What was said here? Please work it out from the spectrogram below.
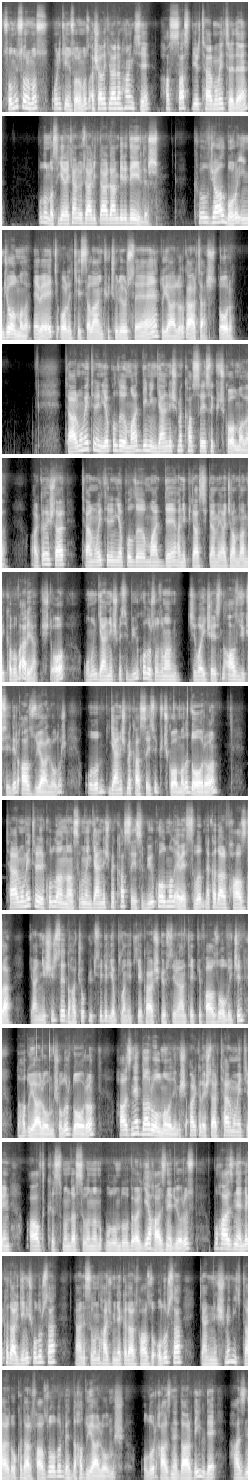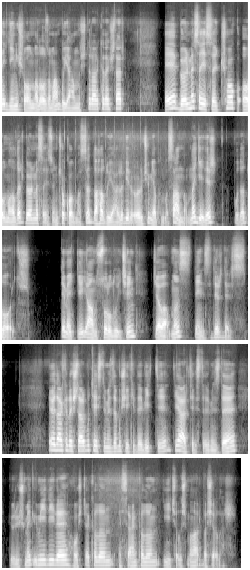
Sonuncu sorumuz, 12. sorumuz. Aşağıdakilerden hangisi hassas bir termometrede bulunması gereken özelliklerden biri değildir? Kılcal boru ince olmalı. Evet, orada kesit alan küçülürse duyarlılık artar. Doğru. Termometrenin yapıldığı maddenin genleşme katsayısı küçük olmalı. Arkadaşlar, termometrenin yapıldığı madde hani plastikten veya camdan bir kabı var ya işte o. Onun genleşmesi büyük olursa o zaman civa içerisinde az yükselir, az duyarlı olur. onun genleşme katsayısı küçük olmalı. Doğru. Termometrede kullanılan sıvının genleşme katsayısı büyük olmalı. Evet sıvı ne kadar fazla genleşirse daha çok yükselir. Yapılan etkiye karşı gösterilen tepki fazla olduğu için daha duyarlı olmuş olur. Doğru. Hazne dar olmalı demiş. Arkadaşlar termometrenin alt kısmında sıvının bulunduğu bölgeye hazne diyoruz. Bu hazne ne kadar geniş olursa yani sıvının hacmi ne kadar fazla olursa genleşme miktarı da o kadar fazla olur ve daha duyarlı olmuş olur. Hazne dar değil de hazne geniş olmalı. O zaman bu yanlıştır arkadaşlar. E bölme sayısı çok olmalıdır. Bölme sayısının çok olması daha duyarlı bir ölçüm yapılması anlamına gelir. Bu da doğrudur. Demek ki yanlış sorulduğu için cevabımız Denizli'dir deriz. Evet arkadaşlar bu testimiz de bu şekilde bitti. Diğer testlerimizde görüşmek ümidiyle. Hoşça kalın, esen kalın, iyi çalışmalar, başarılar.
